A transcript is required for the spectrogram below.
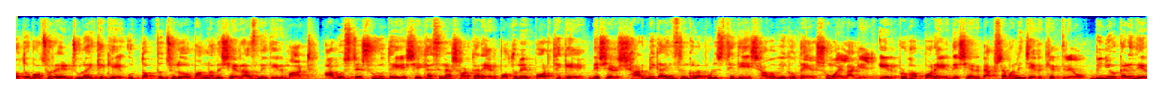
গত বছরের জুলাই থেকে উত্তপ্ত ছিল বাংলাদেশের রাজনীতির মাঠ। আগস্টের শুরুতে শেখ হাসিনা সরকারের পতনের পর থেকে দেশের সার্বিক আইন শৃঙ্খলা পরিস্থিতি স্বাভাবিক হতে সময় লাগে। এর প্রভাব পড়ে দেশের ব্যবসা বাণিজ্যের ক্ষেত্রেও। বিনিয়োগকারীদের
